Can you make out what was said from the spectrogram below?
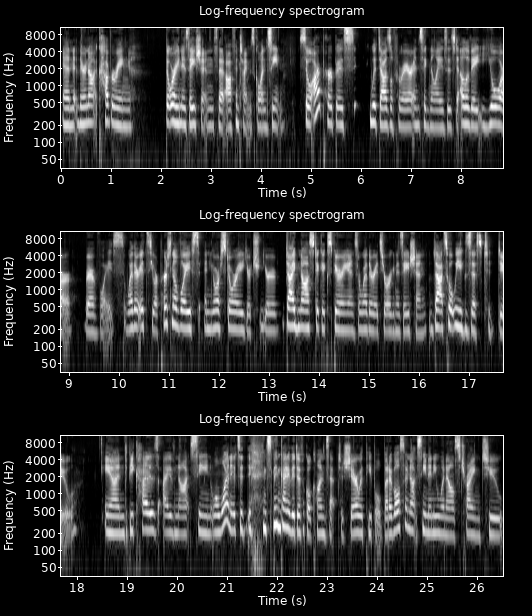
and they're not covering the organizations that oftentimes go unseen. So, our purpose with Dazzle for Rare and Signalise is to elevate your rare voice, whether it's your personal voice and your story, your your diagnostic experience, or whether it's your organization. That's what we exist to do. And because I've not seen, well, one, it's a, it's been kind of a difficult concept to share with people, but I've also not seen anyone else trying to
